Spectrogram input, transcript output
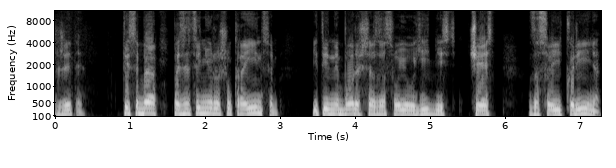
жити. Ти себе позиціонуєш українцем, і ти не борешся за свою гідність, честь, за свої коріння.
